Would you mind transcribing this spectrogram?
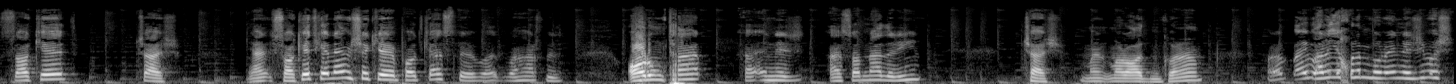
ساکت؟ چشم یعنی ساکت که نمیشه که پادکسته باید با حرف بزن. آرومتر انرژی اصاب ندارین؟ چشم. من مراد می‌کنم. حالا یه خودم برای انرژی باش.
